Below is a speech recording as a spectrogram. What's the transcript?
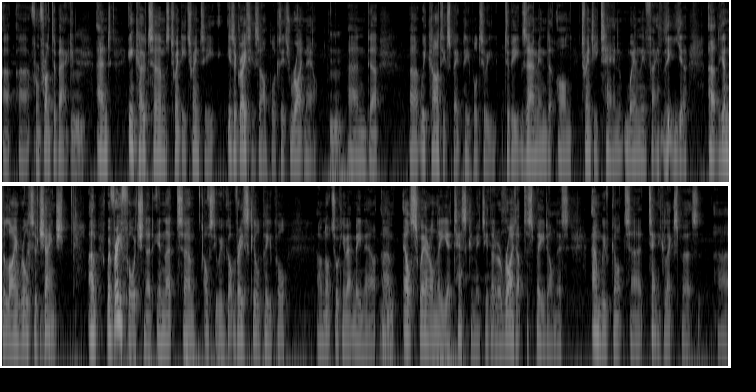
uh, uh, from front to back. Mm. And Incoterms 2020 is a great example because it's right now, mm. and uh, uh, we can't expect people to be, to be examined on 2010 when in fact the uh, the underlying rules have changed. Um, we're very fortunate in that um, obviously we've got very skilled people I'm not talking about me now, mm. um, elsewhere on the uh, test committee that yes. are right up to speed on this. And we've got uh, technical experts uh,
